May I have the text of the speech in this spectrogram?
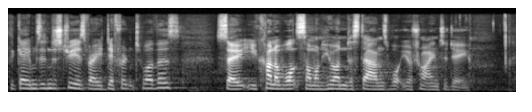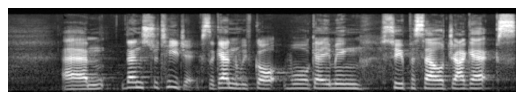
the games industry is very different to others. So you kind of want someone who understands what you're trying to do. Um, then strategics. Again, we've got Wargaming, Supercell, Jagex.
